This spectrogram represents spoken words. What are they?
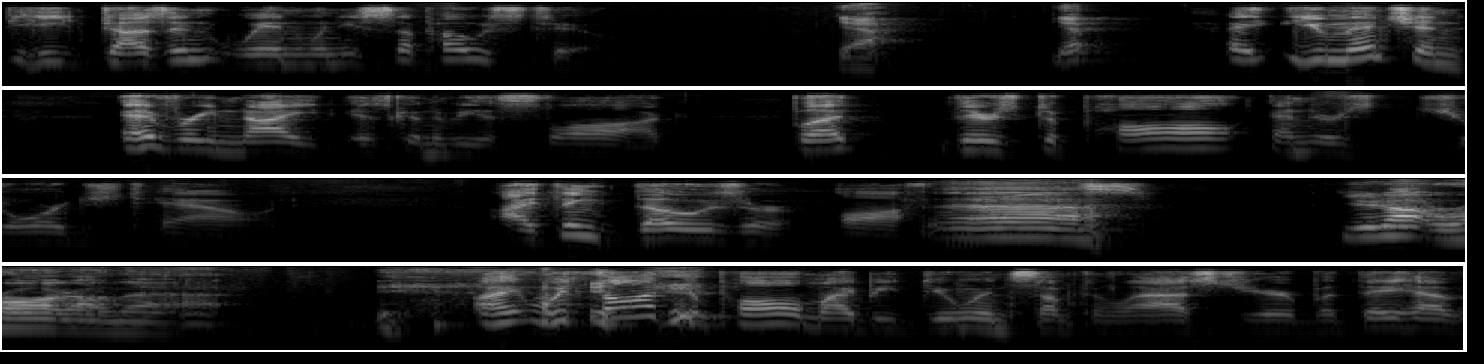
he doesn't win when he's supposed to. Yeah. Yep. You mentioned every night is going to be a slog, but there's DePaul and there's Georgetown. I think those are off. Ah. You're not wrong on that. I, we thought DePaul might be doing something last year, but they have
